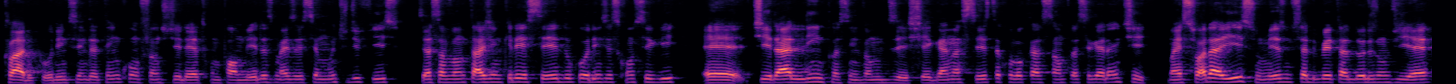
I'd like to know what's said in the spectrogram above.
claro, o Corinthians ainda tem um confronto direto com o Palmeiras, mas vai ser muito difícil se essa vantagem crescer do Corinthians conseguir é, tirar limpo, assim, vamos dizer, chegar na sexta colocação para se garantir. Mas fora isso, mesmo se a Libertadores não vier,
